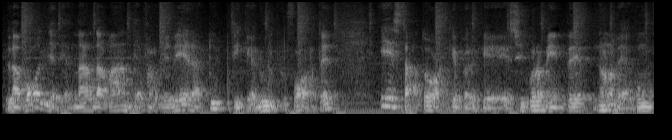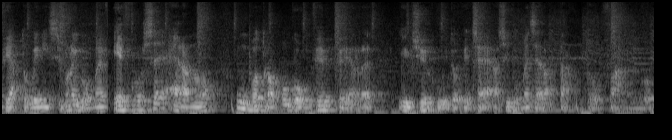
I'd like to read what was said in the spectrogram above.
la voglia di andare davanti a far vedere a tutti che è lui più forte è stato anche perché sicuramente non aveva gonfiato benissimo le gomme e forse erano un po' troppo gonfie per il circuito che c'era, siccome c'era tanto fango.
